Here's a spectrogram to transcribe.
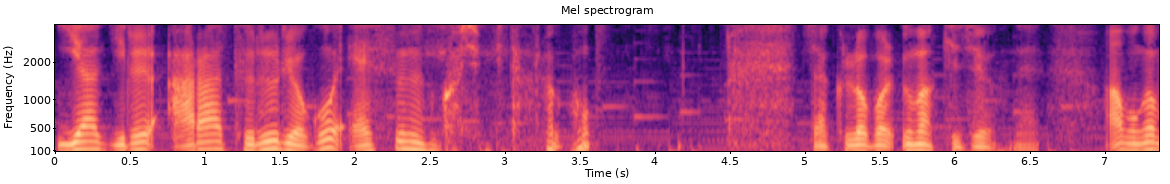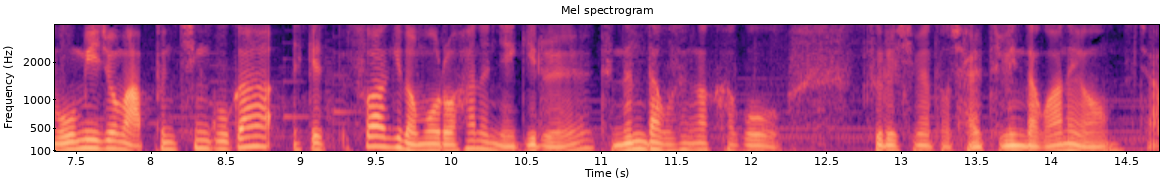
이야기를 알아들으려고 애쓰는 것입니다라고 자, 글로벌 음악 퀴즈. 네. 아, 뭔가 몸이 좀 아픈 친구가 이렇게 수화기 너머로 하는 얘기를 듣는다고 생각하고 들으시면 더 잘 들린다고 하네요. 자,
